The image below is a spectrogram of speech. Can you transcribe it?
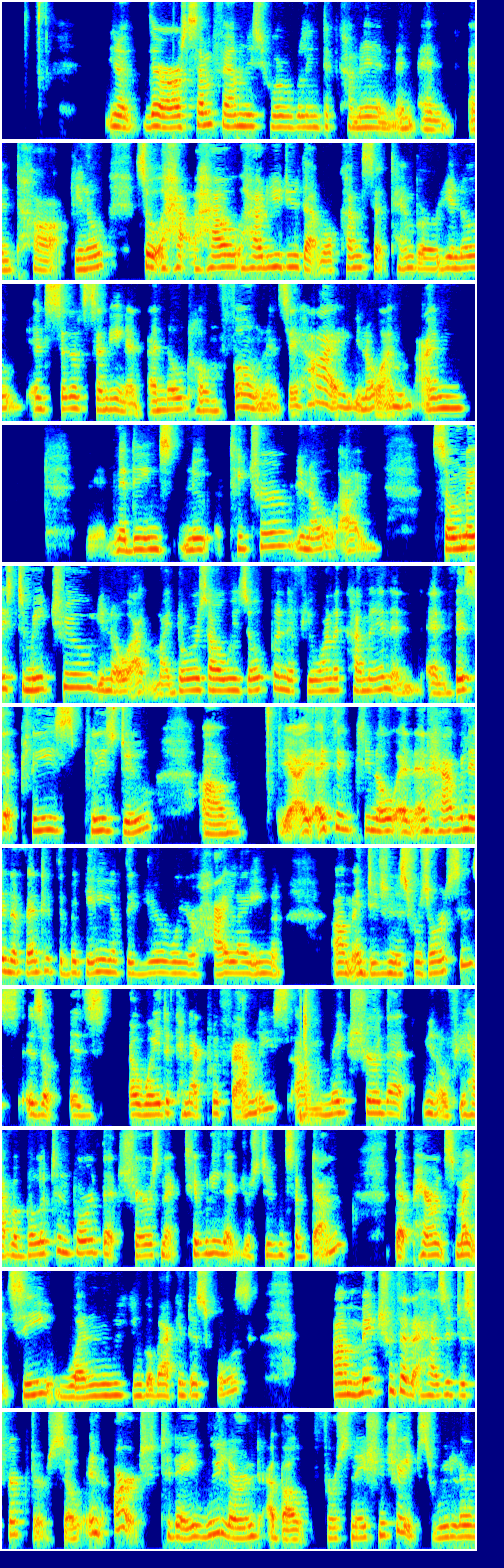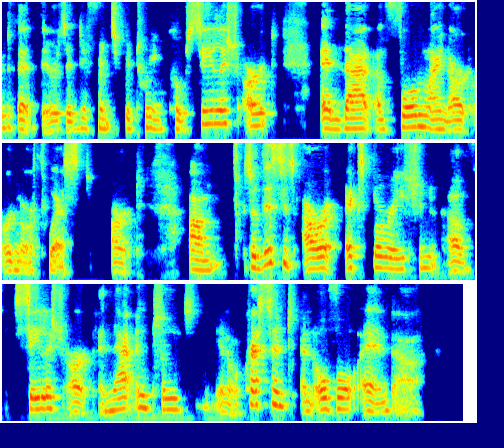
you know there are some families who are willing to come in and and and talk you know? So how how how do you do that? Well come september you know instead of sending a, a note home phone and say hi you know i'm i'm nadine's new teacher you know i'm so nice to meet you you know I, my is always open. If you want to come in and and visit please please do. Um, yeah, I, I, think you know, and, and having an event at the beginning of the year where you're highlighting um, indigenous resources is a is a way to connect with families. Um, make sure that you know if you have a bulletin board that shares an activity that your students have done, that parents might see when we can go back into schools, um, make sure that it has a descriptor. So in art today, we learned about First Nation shapes. We learned that there's a difference between Coast Salish art and that of formline art or Northwest art. Um, so this is our exploration of Salish art, and that includes, you know, a crescent, an oval, and uh,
